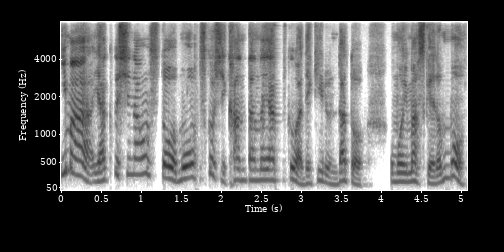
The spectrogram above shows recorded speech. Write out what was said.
今、訳し直すと、もう少し簡単な訳はできるんだと思いますけれども、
